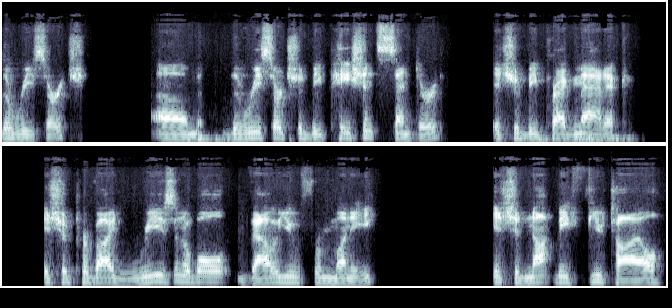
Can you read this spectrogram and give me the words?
the research. Um, the research should be patient centered. It should be pragmatic. It should provide reasonable value for money. It should not be futile,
